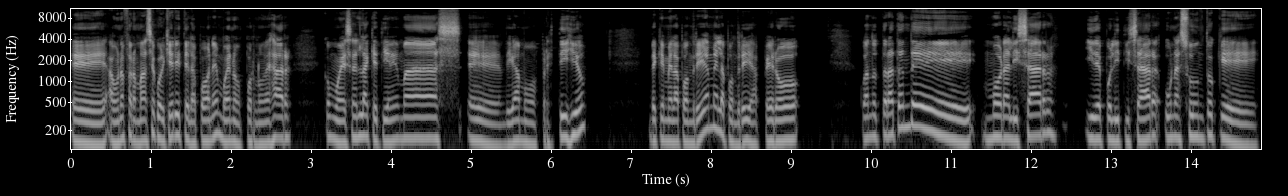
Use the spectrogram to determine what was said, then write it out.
eh, a una farmacia cualquiera y te la ponen, bueno, por no dejar, como esa es la que tiene más, eh, digamos, prestigio, de que me la pondría, me la pondría, pero cuando tratan de moralizar y de politizar un asunto que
